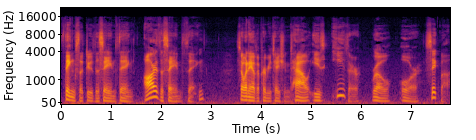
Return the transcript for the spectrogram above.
things that do the same thing are the same thing, so any other permutation tau is either rho or sigma.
